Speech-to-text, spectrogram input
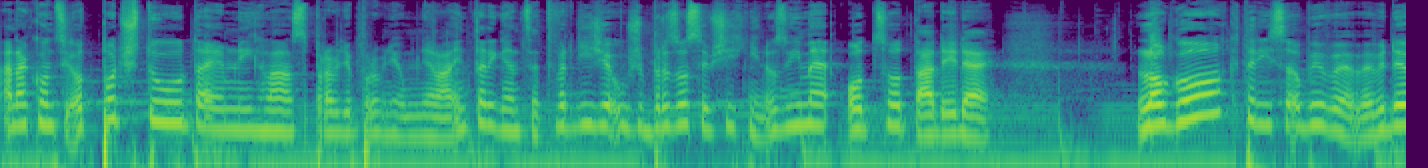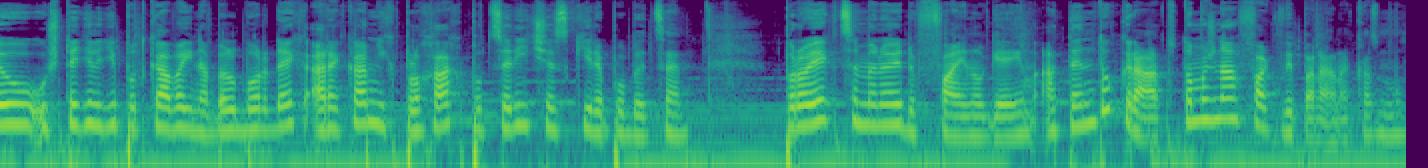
A na konci odpočtu tajemný hlas, pravděpodobně umělá inteligence, tvrdí, že už brzo se všichni dozvíme, o co tady jde. Logo, který se objevuje ve videu, už teď lidi potkávají na billboardech a reklamních plochách po celé České republice. Projekt se jmenuje The Final Game a tentokrát to možná fakt vypadá na Kazmu.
